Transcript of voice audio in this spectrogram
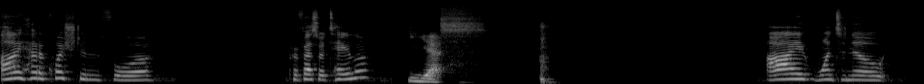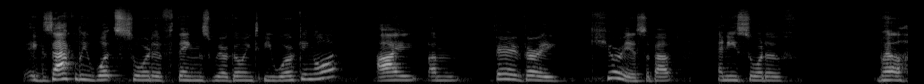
I had a question for Professor Taylor. yes I want to know exactly what sort of things we are going to be working on. I am very, very curious about any sort of. Well,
